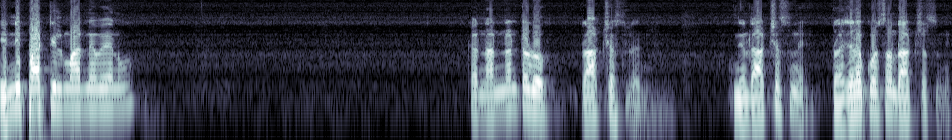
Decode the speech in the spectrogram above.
ఎన్ని పార్టీలు మారినవే నువ్వు? కానీ నన్నంటాడు రాక్షసులని. నేను రాక్షసుని ప్రజల కోసం రాక్షసుని.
